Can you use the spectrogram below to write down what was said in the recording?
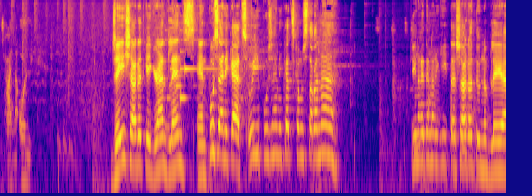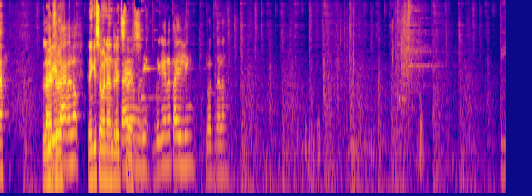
Sana all. Jay, shoutout kay Grand Lens and Pusa ni Cats. Uy, Pusa ni Cats, kamusta ka na? Hindi na kita nakikita. Shoutout to Noblea. Bigay tayo, Lazar. ano, Thank you sa 100 bigay tayo stars. ng link. Bigay na tayo link. Load na lang. The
